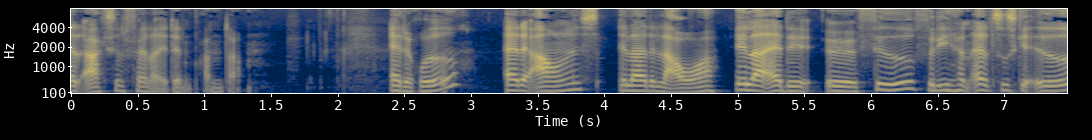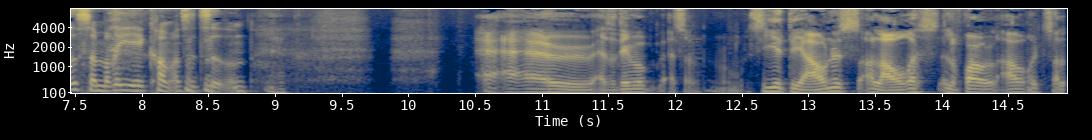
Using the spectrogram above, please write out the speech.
at Axel falder i den branddam? Er det Røde? Er det Agnes? Eller er det Laura? Eller er det øh, Fede, fordi han altid skal æde, så Marie ikke kommer til tiden? Øh, altså, det må, altså, sige, at det er Agnes og Lauras, eller prøv, Aurits og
